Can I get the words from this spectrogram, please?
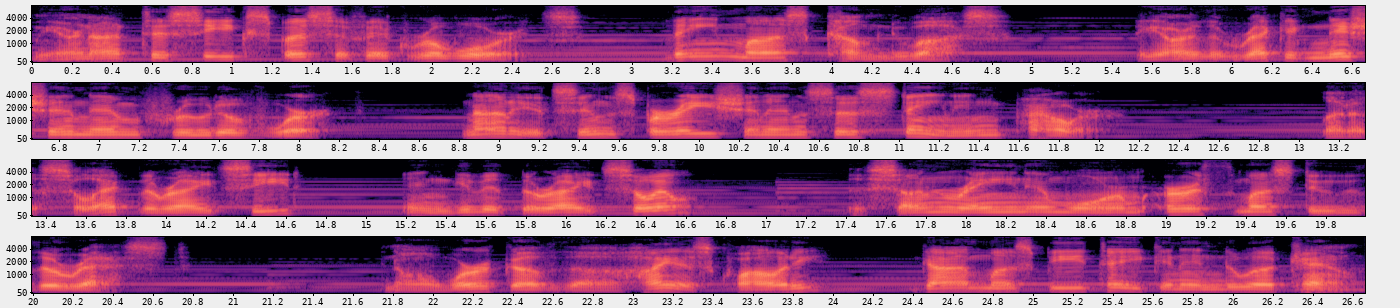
We are not to seek specific rewards, they must come to us. They are the recognition and fruit of work, not its inspiration and sustaining power. Let us select the right seed and give it the right soil. The sun, rain, and warm earth must do the rest. In all work of the highest quality, God must be taken into account.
